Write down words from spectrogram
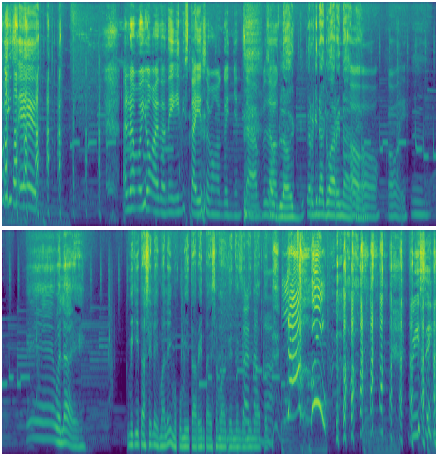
Vincent! Alam mo yung ano, naiinis tayo sa mga ganyan sa vlog. Sa vlog. Pero ginagawa rin natin. oo. Oo eh. Eh, wala eh. Kumikita sila eh. Malay mo, kumita rin tayo sa mga ganyan-ganyan natin. nga. Yahoo! Vincent!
